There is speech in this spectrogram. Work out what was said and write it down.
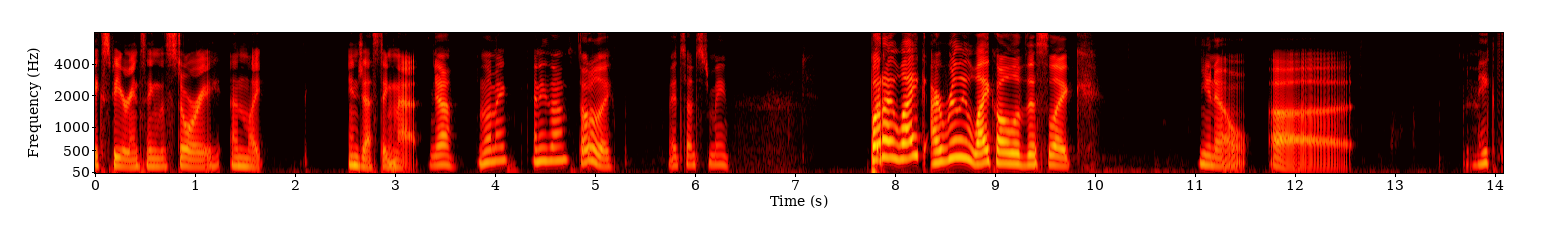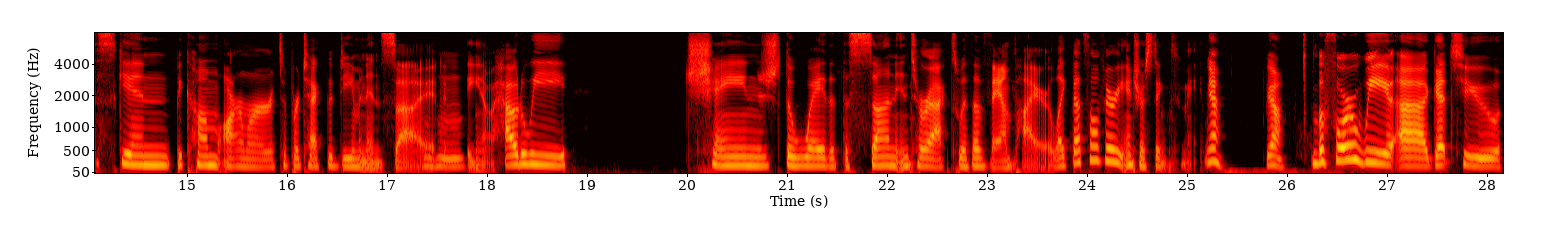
experiencing the story and like ingesting that yeah, does that make any sense totally. Made sense to me. But i like i really like all of this like you know uh make the skin become armor to protect the demon inside. Mhm. you know how do we change the way that the sun interacts with a vampire? Like that's all very interesting to me Before we uh, get to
